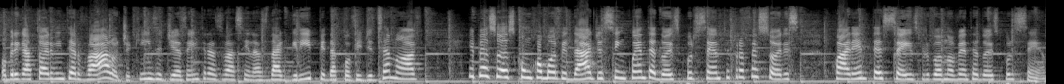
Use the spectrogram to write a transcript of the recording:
obrigatório intervalo de 15 dias entre as vacinas da gripe e da Covid-19 e pessoas com comorbidade 52% e professores 46,92%.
